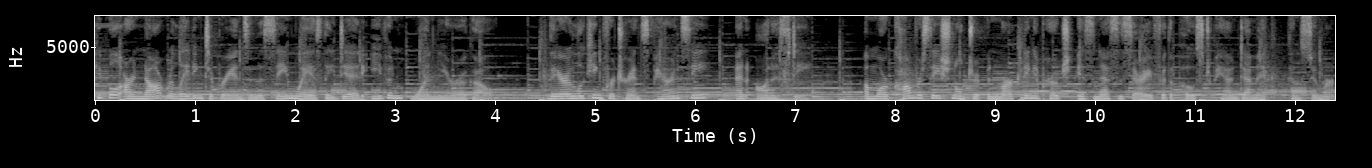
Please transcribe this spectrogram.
People are not relating to brands in the same way as they did even one year ago. They are looking for transparency and honesty. A more conversational driven marketing approach is necessary for the post pandemic consumer.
